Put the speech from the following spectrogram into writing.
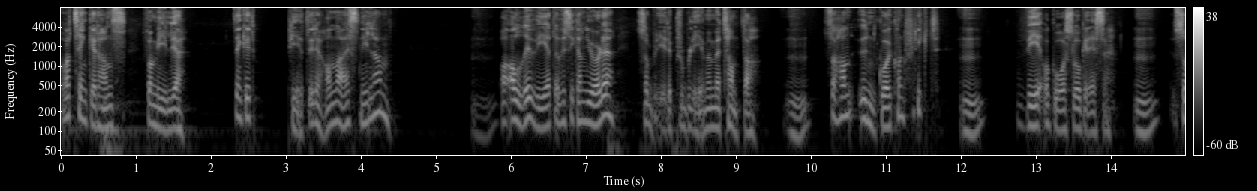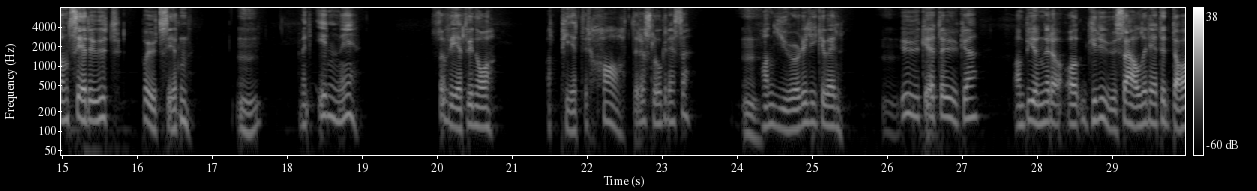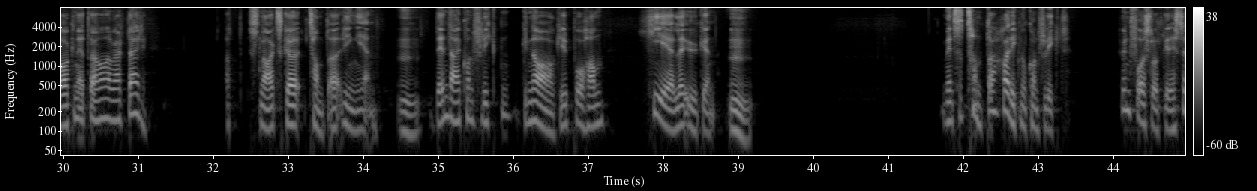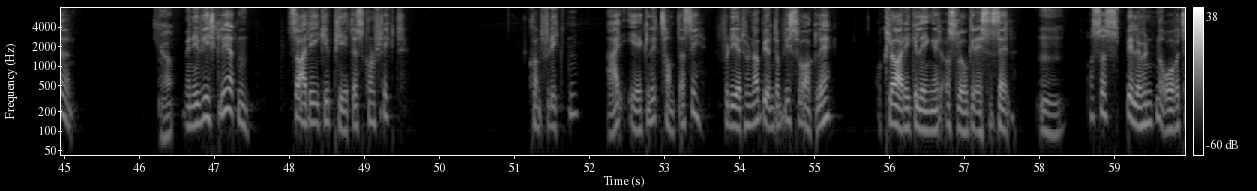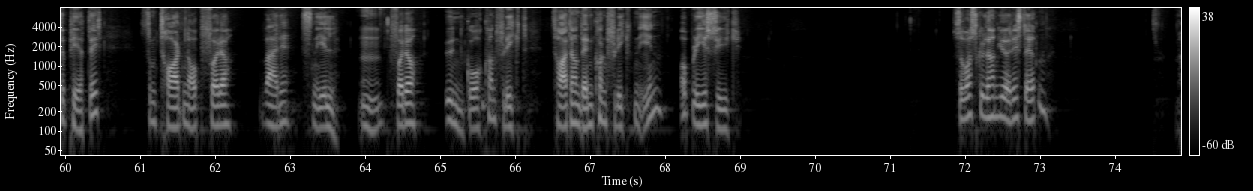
Og hva tenker hans familie? Tenker Peter, han er snill, han. Mhm. Og alle vet at hvis ikke han gjør det, så blir det problemer med tanta. Mhm. Så han unngår konflikt ved å gå og slå gresset. Sånn ser det ut på utsiden. Mm. Men inni så vet vi nå at Peter hater å slå gresset. Mm. Han gjør det likevel. Mm. Uke etter uke. Han begynner å, grue seg allerede dagen etter han har vært der. At snart skal tanta ringe igjen. Mm. Den der konflikten gnager på han hele uken. Mhm. Men så tanta har ikke noe konflikt. Hun får slått gresset, hun. Ja. Men i virkeligheten så er det ikke Peters konflikt. Konflikten er egentlig tanta si, fordi at hun har begynt å bli svakelig og klarer ikke lenger å slå gresset selv. Mm. Og så spiller hun den over til Peter, som tar den opp for å være snill, Mm. for å unngå konflikt. Tar han den konflikten inn og blir syk. Så hva skulle han gjøre isteden?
